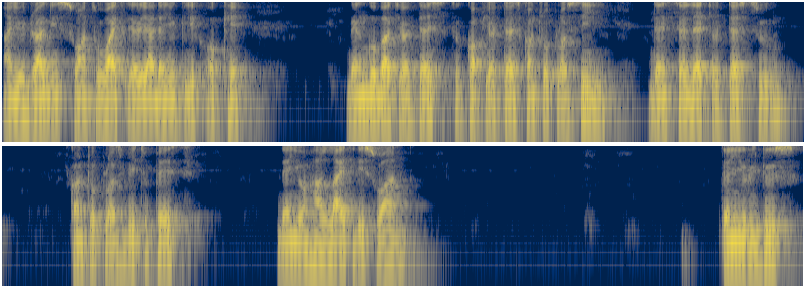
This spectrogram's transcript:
and you drag this one to white area. Then you click ok. Then go back to your text to copy your text ctrl plus c then select your text tool, Ctrl plus V to paste. Then you highlight this one. Then you reduce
